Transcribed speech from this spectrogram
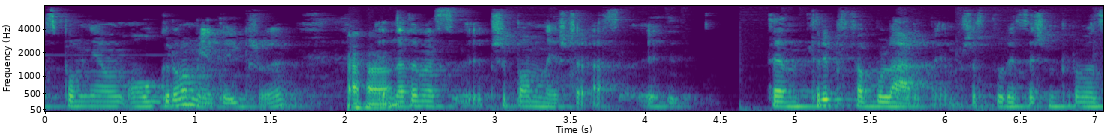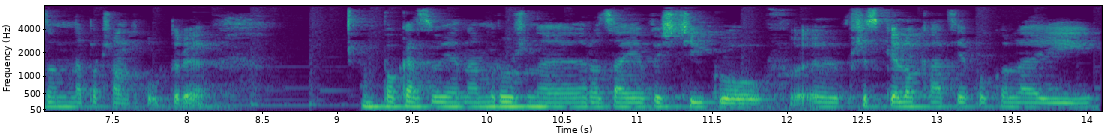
wspomniałem o ogromie tej gry, Aha. natomiast y, przypomnę jeszcze raz, y, ten tryb fabularny, przez który jesteśmy prowadzeni na początku, który Pokazuje nam różne rodzaje wyścigów, y, wszystkie lokacje po kolei,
